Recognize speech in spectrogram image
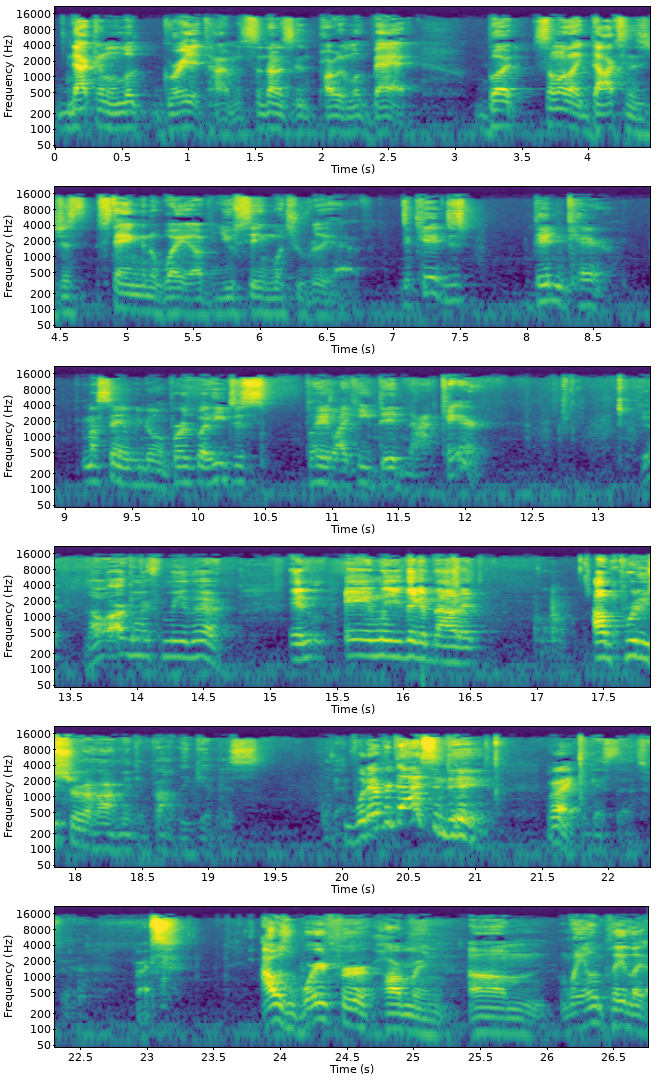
not going to look great at times. Sometimes it's gonna probably look bad. But someone like Doctson is just staying in the way of you seeing what you really have. The kid just didn't care. I'm not saying we know him first, but he just played like he did not care. Yeah, no argument for me there. And and when you think about it, I'm pretty sure Harmon can probably give us whatever. Whatever Doctson did. Right. I guess that's fair. Right. I was worried for Harmon um, when he only played like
